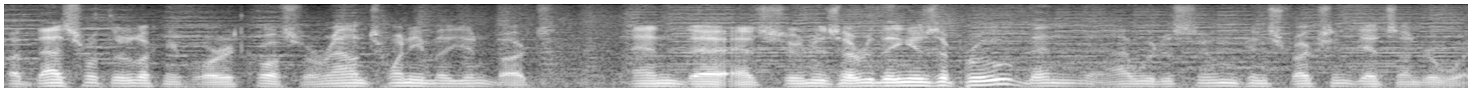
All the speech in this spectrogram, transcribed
But that's what they're looking for. It costs around twenty million bucks. And uh, as soon as everything is approved, then I would assume construction gets underway.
